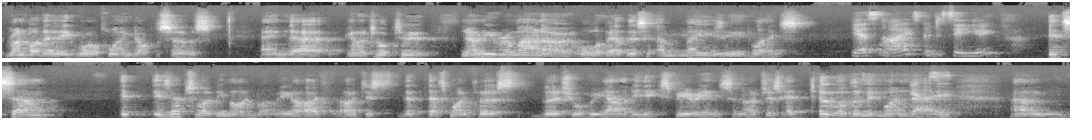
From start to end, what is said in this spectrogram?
run by the Royal Flying Doctor Service, and uh, going to talk to Noni Romano all about this amazing place. Yes, hi, it's good to see you. It's um, it is absolutely mind blowing. I, I just that, that's my first virtual reality experience, and I've just had two of them in one Yes. day. Um,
